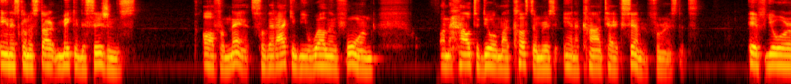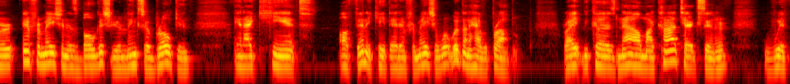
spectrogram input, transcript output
and it's going to start making decisions all from that so that I can be well informed on how to deal with my customers in a contact center, for instance. If your information is bogus, your links are broken, and I can't authenticate that information, well, we're going to have a problem, right? Because now my contact center with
